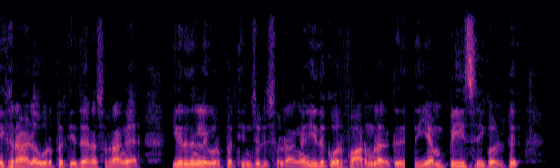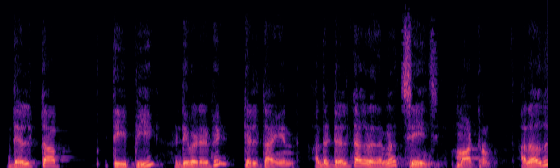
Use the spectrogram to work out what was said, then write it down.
நிகர அளவு உற்பத்தி தான் என்ன சொல்றாங்க? இறுதிநிலை உற்பத்தின்னு சொல்லி சொல்றாங்க. இதுக்கு ஒரு ஃபார்முலா இருக்குது. MP equal to delta TP divided by delta N அந்த டெல்டாங்கிறது என்ன சேஞ்ச் மாற்றம். அதாவது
